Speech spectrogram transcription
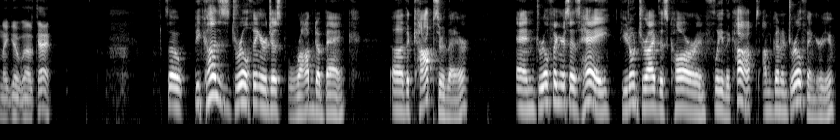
Like okay. So because Drillfinger just robbed a bank, uh, the cops are there, and Drillfinger says, "Hey, if you don't drive this car and flee the cops, I'm gonna Drillfinger you."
